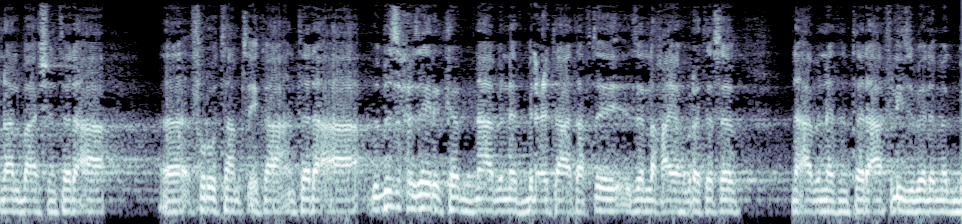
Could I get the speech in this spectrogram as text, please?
ምናልባሽ እንተ ፍሩት ኣምፅእካ እንተ ብብዝሒ ዘይርከብ ንኣብነት ብልዕታት ኣብቲ ዘለካዮ ህብረተሰብ ንኣብነት እንተ ፍልይ ዝበለ መግቢ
